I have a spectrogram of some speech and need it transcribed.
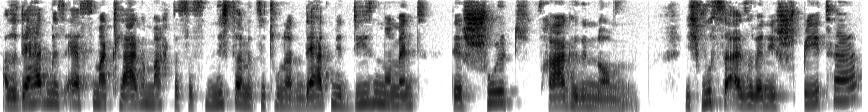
Also der hat mir das erste Mal klar gemacht, dass das nichts damit zu tun hat. Und der hat mir diesen Moment der Schuldfrage genommen. Ich wusste also, wenn ich später,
